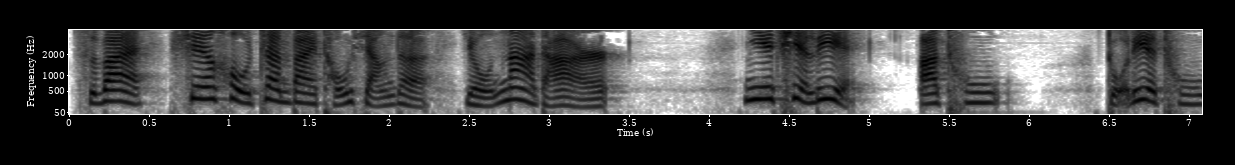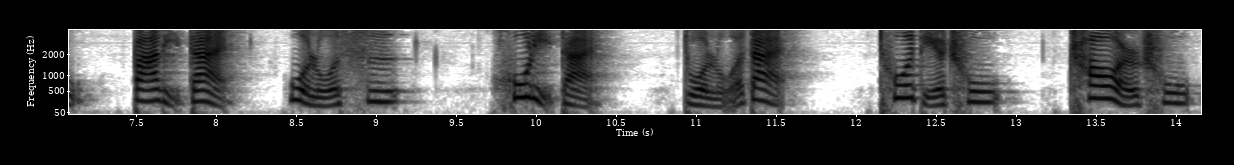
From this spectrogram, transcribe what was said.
此外，先后战败投降的有纳达尔、捏切列、阿突、朵列突、巴里代、沃罗斯、忽里代、朵罗代、托迭出、超而出、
